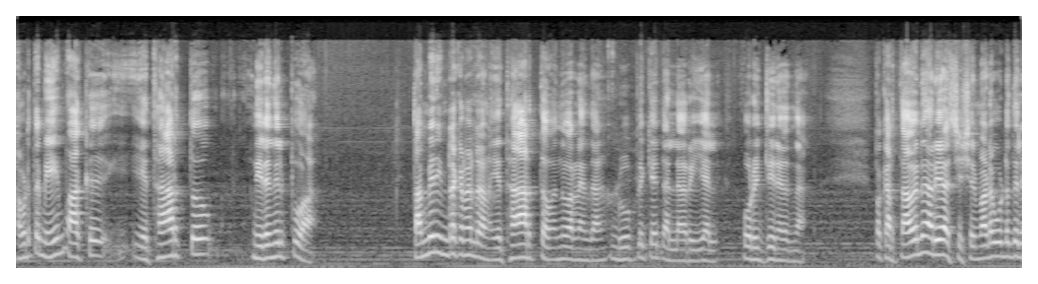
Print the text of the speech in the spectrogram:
അവിടുത്തെ മെയിൻ വാക്ക് യഥാർത്ഥവും നിലനിൽപ്പുമാണ്. തമ്മിൽ ഇന്റർ യഥാർത്ഥം എന്ന് പറഞ്ഞാൽ എന്താണ്? ഡ്യൂപ്ലിക്കേറ്റ് അല്ല റിയൽ ഒറിജിനൽ എന്നാണ് ഇപ്പോൾ കർത്താവിന് അറിയാം ശിഷ്യന്മാരുടെ കൂട്ടത്തിൽ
